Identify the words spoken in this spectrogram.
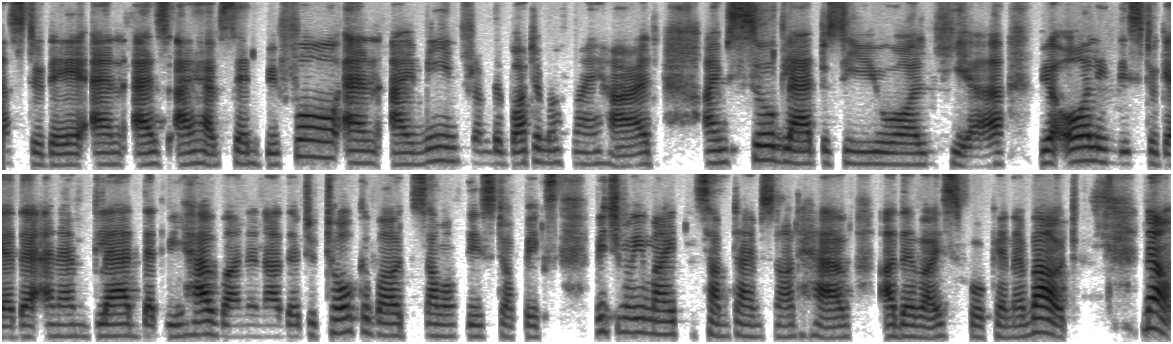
us today. And as I have said before, and I mean from the bottom of my heart, I'm so glad to see you all here. We are all in this together, and I'm glad that we have one another to talk about some of these topics, which we might sometimes not have otherwise spoken about. Now,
